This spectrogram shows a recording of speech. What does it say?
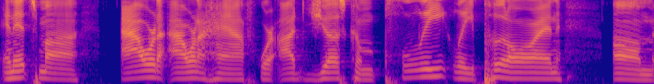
And it's my hour to hour and a half where I just completely put on um,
